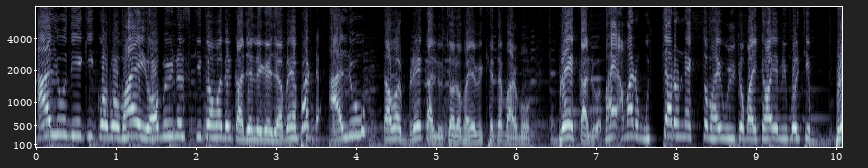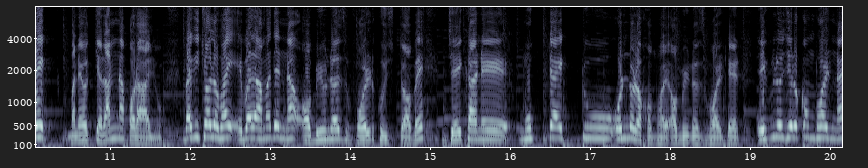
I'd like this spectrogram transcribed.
আলু দিয়ে কি করব ভাই? অবিনাস কি তো আমাদের কাজে লেগে যাবে। বাট আলু, তারপর ব্রেক আলু। চলো ভাই, আমি খেতে পারব। ব্রেক আলু। ভাই, আমার উচ্চারণ এক তো ভাই উল্টো পাইতে হয়। আমি বলছি ব্রেক মানে হচ্ছে রান্না করা আলু। বাকি চলো ভাই, এবার আমাদের না অবিউনাস ভল্ট খুঁজতে হবে, যেখানে মুখটা একটু অন্যরকম হয় অবিউনাস ভল্টের এগুলো যেরকম ভল্ট না,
